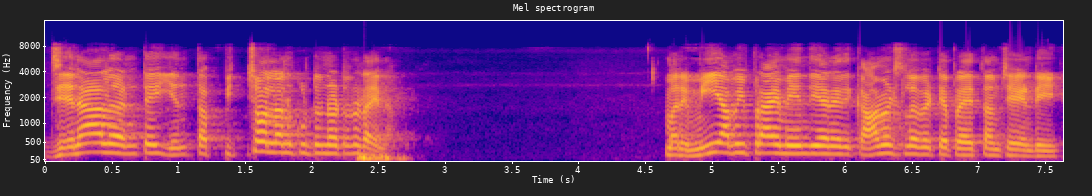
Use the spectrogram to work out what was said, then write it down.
జనాలు అంటే ఎంత పిచ్చోళ్ళు అనుకుంటున్నట్టున్నాడు ఆయన. మరి మీ అభిప్రాయం ఏంది అనేది కామెంట్స్లో పెట్టే ప్రయత్నం చేయండి.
